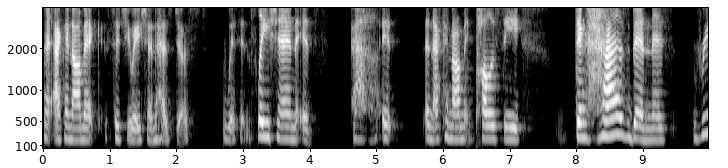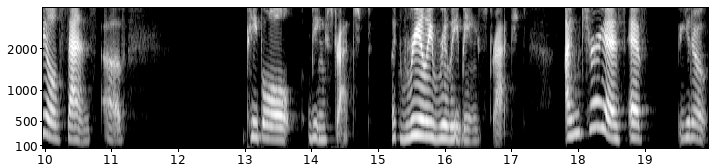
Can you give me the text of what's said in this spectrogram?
the economic situation has just with inflation, it's it an economic policy. There has been this real sense of people being stretched, like really, really being stretched. I'm curious if, you know,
